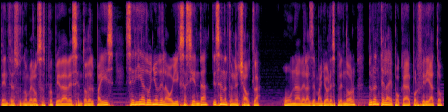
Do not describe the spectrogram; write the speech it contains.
de entre sus numerosas propiedades en todo el país, sería dueño de la hoy ex hacienda de San Antonio Chautla, una de las de mayor esplendor durante la época del porfiriato,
